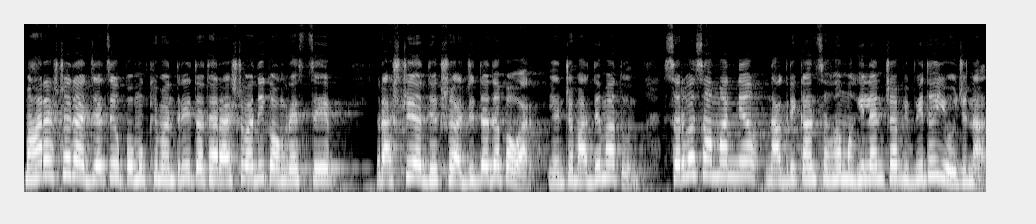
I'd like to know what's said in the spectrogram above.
महाराष्ट्र राज्याचे उपमुख्यमंत्री तथा राष्ट्रवादी काँग्रेसचे राष्ट्रीय अध्यक्ष अजितदादा पवार यांच्या माध्यमातून सर्वसामान्य नागरिकांसह महिलांच्या विविध योजना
